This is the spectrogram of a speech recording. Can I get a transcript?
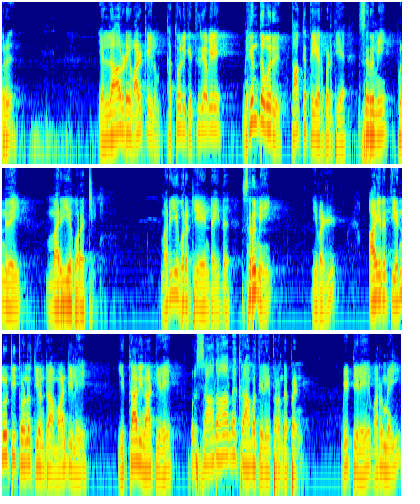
ஒரு எல்லாருடைய வாழ்க்கையிலும் கத்தோலிக்க திருவையிலே மிகுந்த ஒரு தாக்கத்தை ஏற்படுத்திய சிறுமி புனிதை மரிய கொரட்டி. மரிய கொரட்டிய என்ற இந்த சிறுமி இவள் ஆயிரத்தி எண்ணூற்றி தொண்ணூற்றி ஒன்றாம் ஆண்டிலே இத்தாலி நாட்டிலே ஒரு சாதாரண கிராமத்திலே பிறந்த பெண். வீட்டிலே வறுமை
